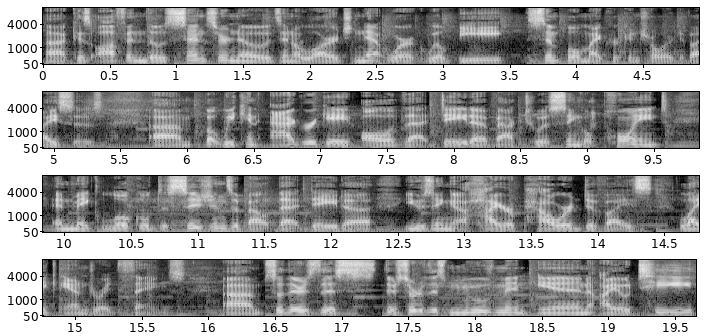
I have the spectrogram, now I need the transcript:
because uh, often those sensor nodes in a large network will be simple microcontroller devices. Um, but we can aggregate all of that data back to a single point and make local decisions about that data using a higher powered device like Android Things. Um, so there's this there's sort of this movement in IoT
